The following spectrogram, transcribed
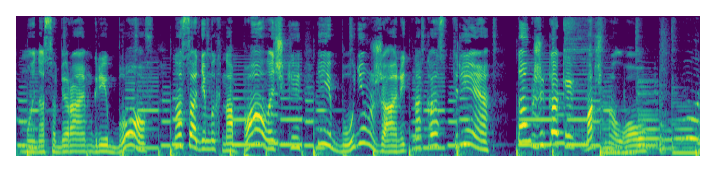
Мы насобираем грибов, насадим их на палочки и будем жарить на костре. Так же, как и маршмеллоу. Вот,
